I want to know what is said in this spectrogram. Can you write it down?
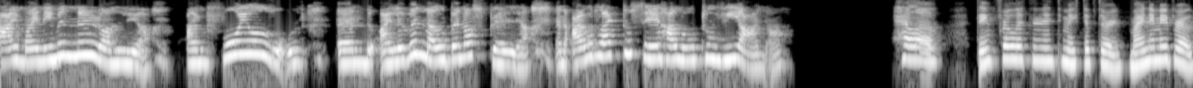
Hi, my name is Nuralia. I'm four years old and I live in Melbourne, Australia. And I would like to say hello to Viana. Hello. Thanks for listening to Make Up Story. My name is Rose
